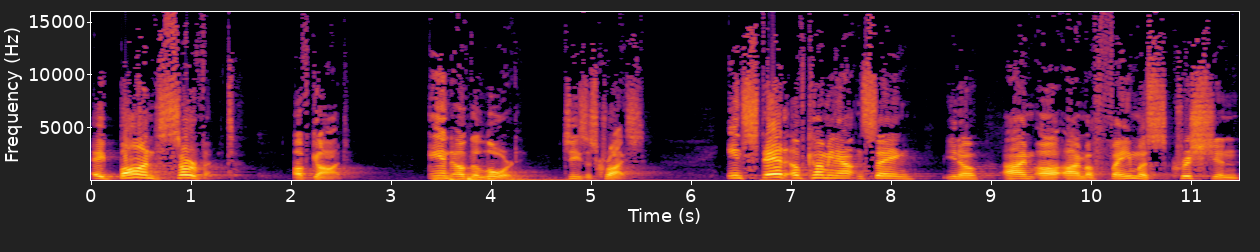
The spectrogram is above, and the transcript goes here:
a bond servant of God and of the Lord Jesus Christ. Instead of coming out and saying, you know, I'm, I'm a famous Christian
